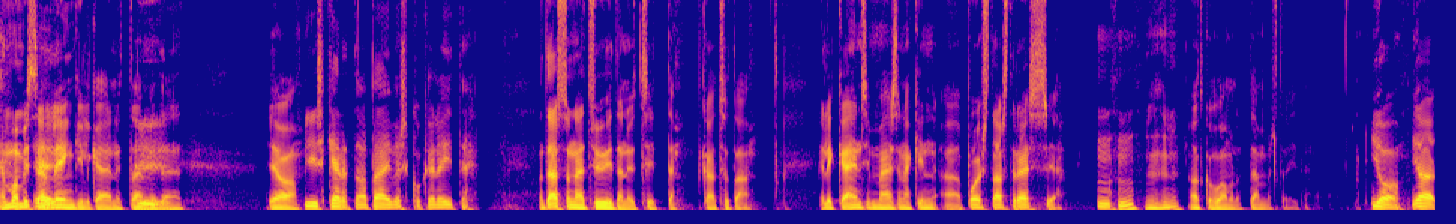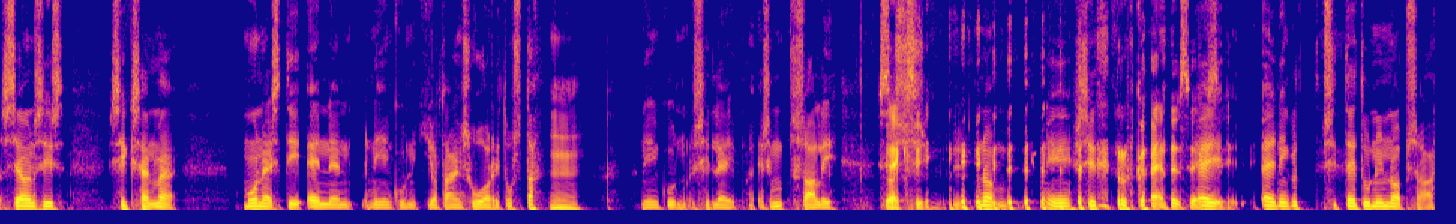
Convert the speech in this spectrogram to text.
En mä missään Ei. lenkillä käynyt tai Niin. mitään. Joo. viisi kertaa päivässä kokeile itse. No tässä on näitä syitä nyt sitten. Katsotaan. Eli ensimmäisenäkin äh, poistaa stressiä. Mhm. Mm-hmm. Ootko huomannut tämmöistä itse? Joo, ja se on siis, siksihän mä monesti ennen niin kuin jotain suoritusta, Mm. Niin kuin silleen, esim. sali. Seksi. no niin, sit Rukainen seksi. ei, ei niin kuin, sit ei tuu niin nopsaa,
